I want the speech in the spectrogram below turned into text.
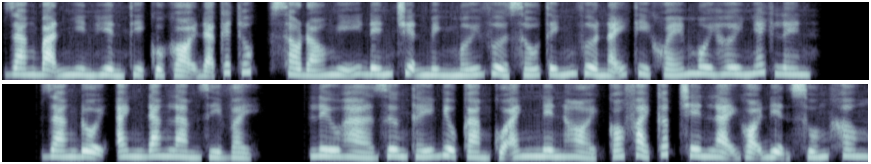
Giang bạn nhìn hiển thị cuộc gọi đã kết thúc, sau đó nghĩ đến chuyện mình mới vừa xấu tính vừa nãy thì khóe môi hơi nhếch lên. Giang đội, anh đang làm gì vậy? Lưu Hà Dương thấy biểu cảm của anh nên hỏi có phải cấp trên lại gọi điện xuống không?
